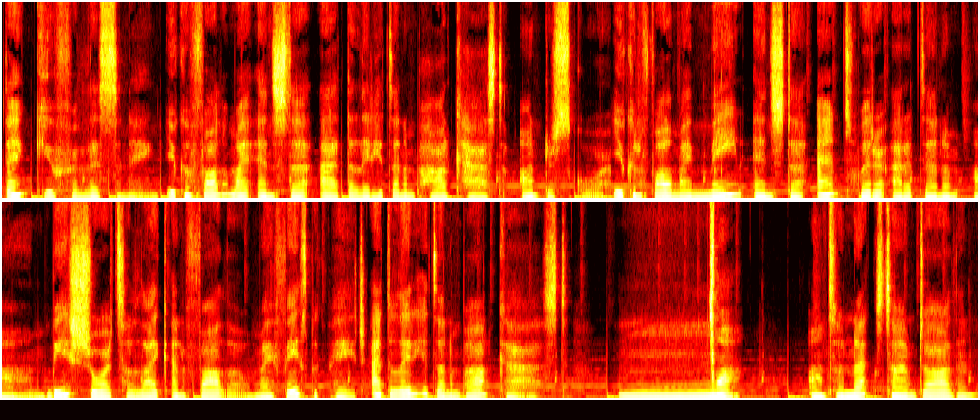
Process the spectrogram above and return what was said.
thank you for listening. You can follow my Insta at the Lady Adenium Podcast underscore. You can follow my main Insta and Twitter at Adenium. Be sure to like and follow my Facebook page at the Lady Adenium Podcast. Mwah. Until next time, darling.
